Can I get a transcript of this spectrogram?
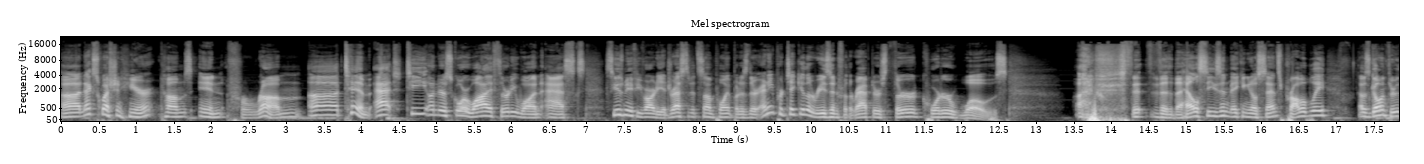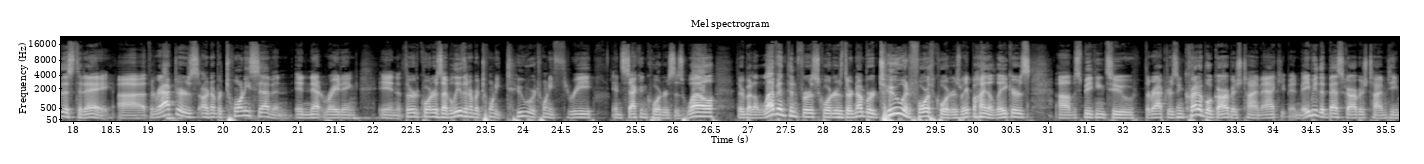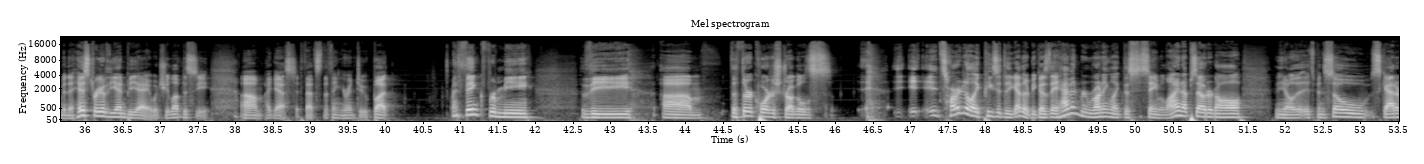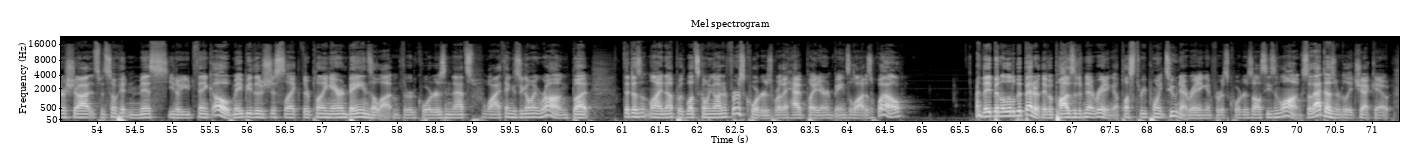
Uh, next question here comes in from uh, Tim at T underscore Y31 asks, Excuse me if you've already addressed it at some point, but is there any particular reason for the Raptors' third quarter woes? Uh, the, the, the hell season making no sense? Probably. I was going through this today. Uh, the Raptors are number 27 in net rating in third quarters. I believe they're number 22 or 23 in second quarters as well. They're about 11th in first quarters. They're number two in fourth quarters, right behind the Lakers. Um, speaking to the Raptors' incredible garbage time acumen, maybe the best garbage time team in the history of the NBA, which you love to see, um, I guess, if that's the thing you're into. But I think for me, the um, the third quarter struggles it, it's hard to like piece it together because they haven't been running like the same lineups out at all. You know, it's been so scattershot. It's been so hit and miss. You know, you'd think, oh, maybe there's just like they're playing Aron Baynes a lot in third quarters, and that's why things are going wrong. But that doesn't line up with what's going on in first quarters, where they have played Aron Baynes a lot as well. And they've been a little bit better. They have a positive net rating, a plus 3.2 net rating in first quarters all season long. So that doesn't really check out.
